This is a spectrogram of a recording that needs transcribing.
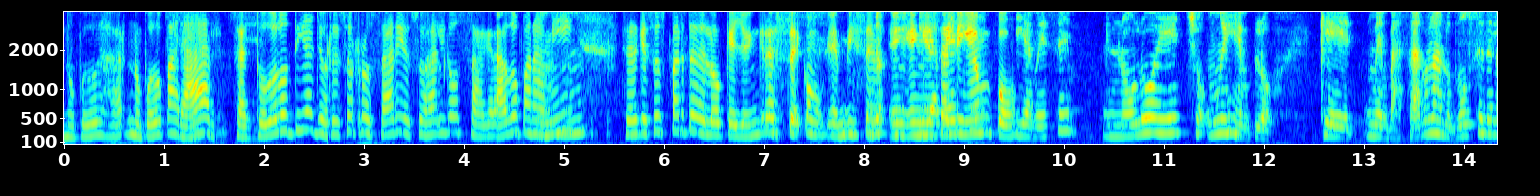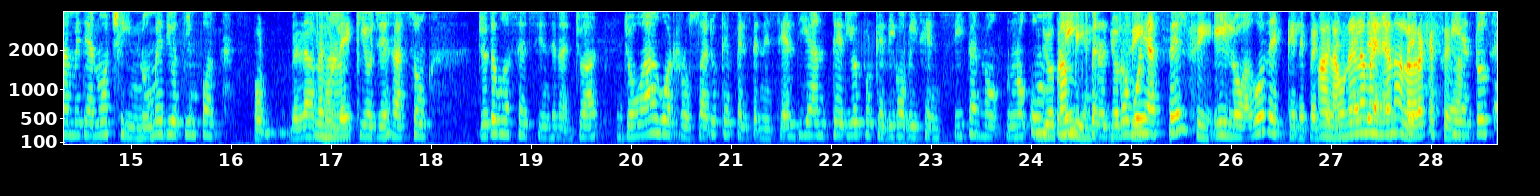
no puedo dejar, no puedo parar. o sea, sí. todos los días yo rezo el rosario, eso es algo sagrado para mí. O sea, que eso es parte de lo que yo ingresé, como quien dice, No, en, y- en y a ese veces- tiempo. Y a veces no lo he hecho. Un ejemplo, que me pasaron a las 12 de la medianoche y no me dio tiempo, a- por, ¿verdad? Por. X o Y razón. Yo te voy a ser sincera, yo, yo hago el rosario que pertenecía al día anterior porque digo, Virgencita, no, no cumplí, también, pero yo lo sí, voy a hacer sí. y lo hago del que le A pertenecía. la una de la mañana, a la hora que sea. Y entonces,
